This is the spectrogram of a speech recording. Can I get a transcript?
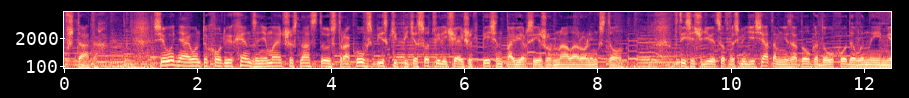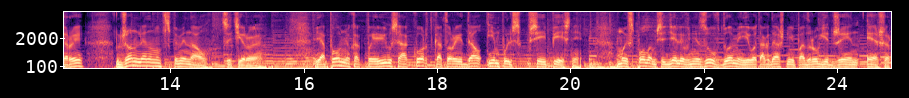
в Штатах. Сегодня «I Want to Hold Your Hand» занимает 16-ю строку в списке 500 величайших песен по версии журнала Rolling Stone. В 1980-м, незадолго до ухода в иные миры, Джон Леннон вспоминал, цитируя, «Я помню, как появился аккорд, который дал импульс всей песне. Мы с Полом сидели внизу в доме его тогдашней подруги Джейн Эшер.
